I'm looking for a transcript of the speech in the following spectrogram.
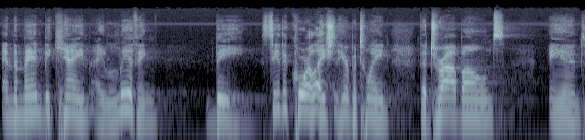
And the man became a living being. See the correlation here between the dry bones and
